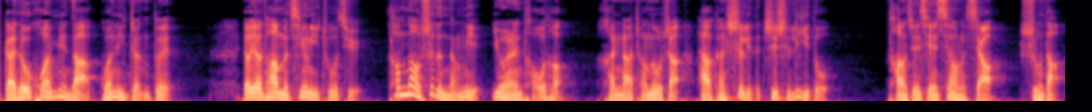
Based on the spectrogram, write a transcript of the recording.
改头换面的管理整顿。要将他们清理出去，他们闹事的能力又让人头疼，很大程度上还要看市里的支持力度。唐学谦笑了笑，说道。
